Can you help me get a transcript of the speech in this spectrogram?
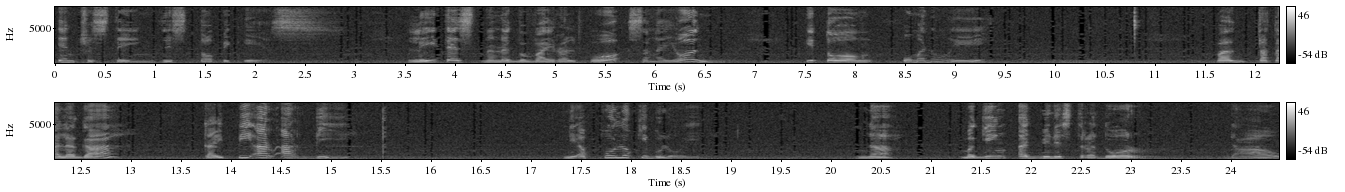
interesting this topic is. Latest na nagva-viral po sa ngayon. Itong umano eh, pagtatalaga kay PRRD ni Apollo Kibuloy na maging administrador daw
